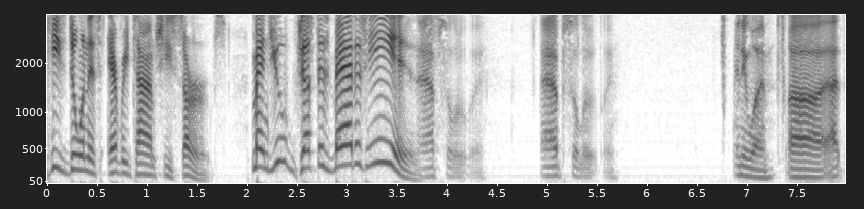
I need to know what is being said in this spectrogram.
he's doing this every time she serves. Man, you just as bad as he is. Absolutely. Absolutely. Anyway, uh, that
